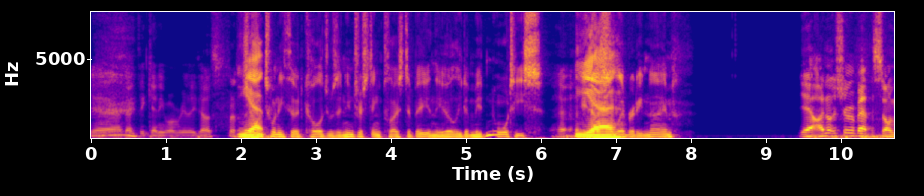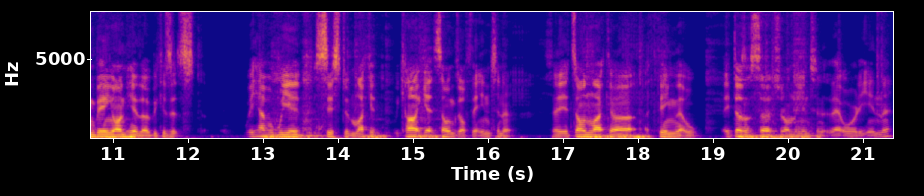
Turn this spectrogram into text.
yeah, I don't think anyone really does. Yeah, John 23rd College was an interesting place to be in the early to mid noughties. yeah. Celebrity name. Yeah, I'm not sure about the song being on here though because it's we have a weird system. Like it, we can't get songs off the internet, so it's on like a, a thing that will, it doesn't search it on the internet. They're already in there.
